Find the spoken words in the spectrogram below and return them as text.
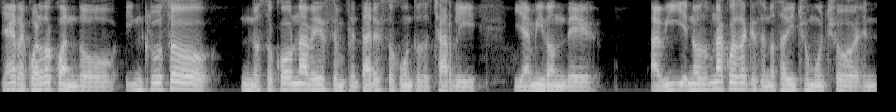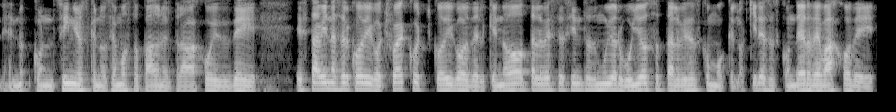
Ya recuerdo cuando incluso nos tocó una vez enfrentar esto juntos a Charlie y a mí, donde había, una cosa que se nos ha dicho mucho con seniors que nos hemos topado en el trabajo es de, está bien hacer código chueco, código del que no tal vez te sientes muy orgulloso, tal vez es como que lo quieres esconder debajo de,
